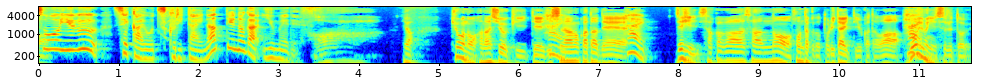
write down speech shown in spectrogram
そういう世界を作りたいなっていうのが夢です。ああ。いや、今日のお話を聞いて、いリスナーの方で、はい。ぜひ坂川さんのコンタクトを取りたいっていう方は、はいどういうふうにすると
